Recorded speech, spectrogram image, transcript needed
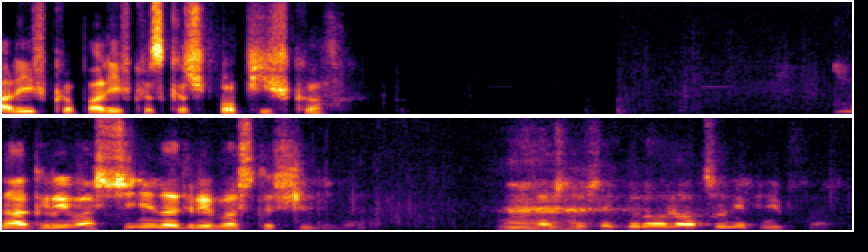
Paliwko, paliwko, skocz po piwko. Nagrywasz czy nie nagrywasz te filmy? Puszczasz też jak drona, czy nie puszczasz?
